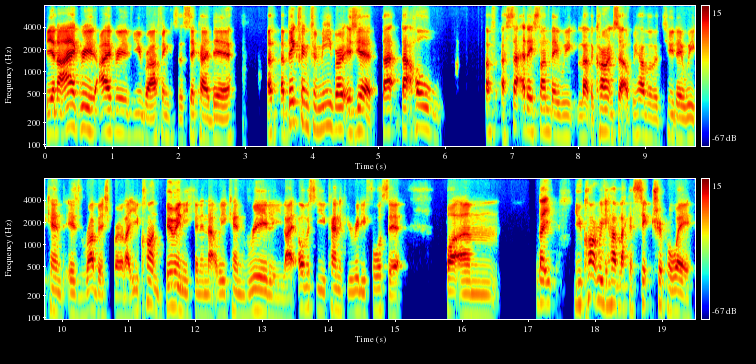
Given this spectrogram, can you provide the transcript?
but yeah no, I agree I agree with you bro I think it's a sick idea a, a big thing for me bro is yeah that that whole a, a Saturday Sunday week like the current setup we have of a two day weekend is rubbish bro like you can't do anything in that weekend really like obviously you can if you really force it but um like you can't really have like a sick trip away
